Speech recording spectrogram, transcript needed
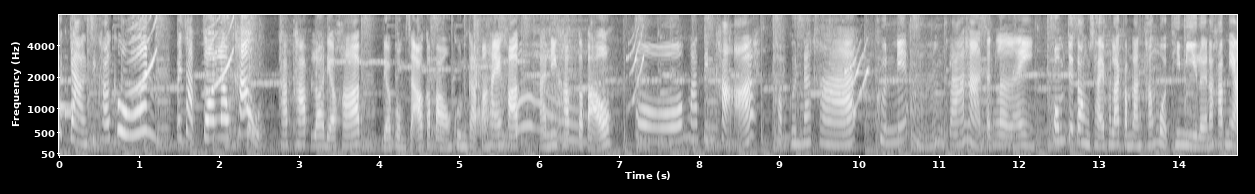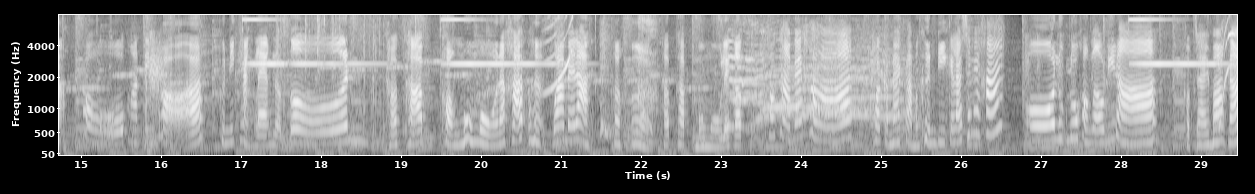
สักอย่างสิคะคุณ ไปจับโจรแล้วเข้า ครับครับรอเดี๋ยวครับ เดี๋ยวผมจะเอากระเป๋าของคุณกลับมาให้ครับ อันนี้ครับกระเป๋า โอ้มาร์ตินขา ขอบคุณนะคะ คุณนี่หืมกล้าหาญจังเลย ผมจะต้องใช้พละกำลังทั้งหมดที่มีเลยนะครับเนี่ย โอ้มาร์ตินขาคุณนี่แข็งแรงเหลือเกินครับครับของหมูหมูนะครับ ว่าไหมล่ะ ครับครับหมูหมูเลยครับพ่อขาแม่ขาพ่อกับแม่กลับมาคืนดีกันแล้วใช่ไหมคะ โอ้ลูกๆของเรานี่นะขอบใจมากนะ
